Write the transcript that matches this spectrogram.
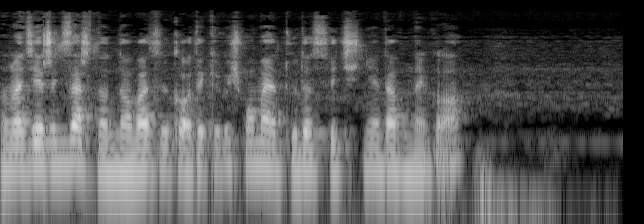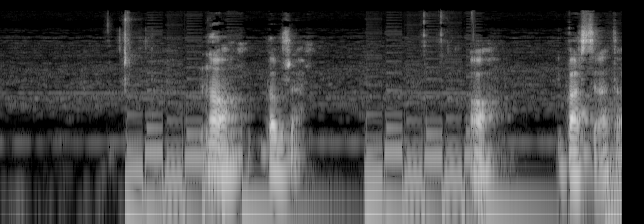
Mam nadzieję, że nie zacznę od nowa, tylko od jakiegoś momentu dosyć niedawnego. No, dobrze. O, i patrzcie na to.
